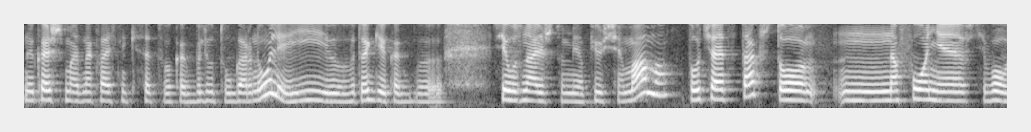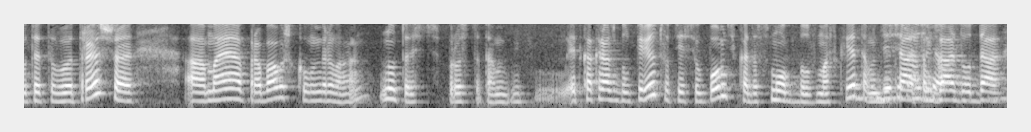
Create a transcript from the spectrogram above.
Ну и, конечно, мои одноклассники с этого как бы люто угорнули, и в итоге как бы все узнали, что у меня пьющая мама. Получается так, что на фоне всего вот этого трэша а моя прабабушка умерла. Ну, то есть просто там... Это как раз был период, вот если вы помните, когда смог был в Москве, там, в 2010 году, да. Mm-hmm.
